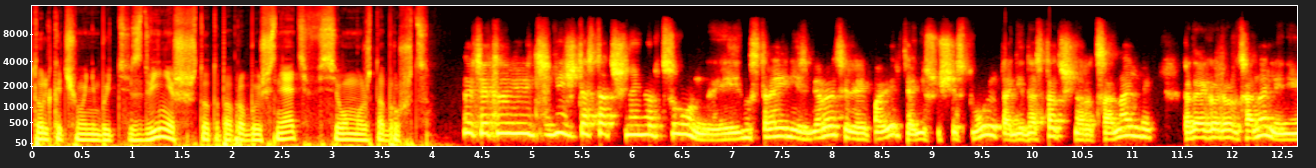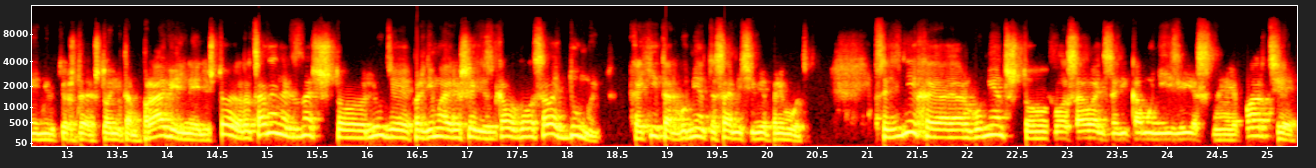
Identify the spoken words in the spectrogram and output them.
только чего-нибудь сдвинешь, что-то попробуешь снять, все может обрушиться. Знаете, это ведь вещь достаточно инерционная, и настроения избирателей, поверьте, они существуют, они достаточно рациональны. Когда я говорю рациональные, не, не утверждаю, что они там правильные или что. Рационально это значит, что люди, принимая решение, за кого голосовать, думают какие-то аргументы сами себе приводят. Среди них аргумент, что голосовать за никому неизвестные партии,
